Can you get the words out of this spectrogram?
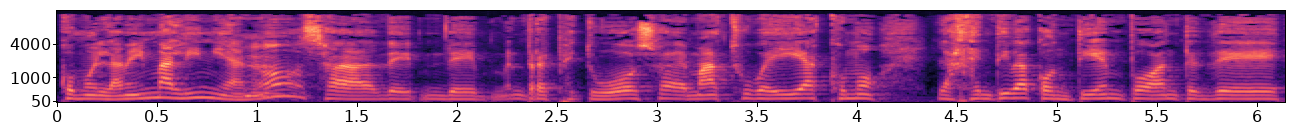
como en la misma línea, ¿no? O sea, de, de, respetuoso. Además tú veías como la gente iba con tiempo antes de,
